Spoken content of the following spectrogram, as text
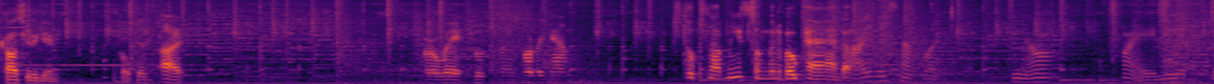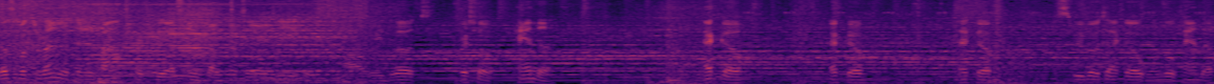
cost you the game. Alright. Or wait, who's playing vote again? Hope it's not me, so I'm gonna vote Panda. I just have like, you know, my idea. Those of us who run the definitive final for PS who try to consider any I'll read the votes. First vote, Panda. Echo. Echo. Echo. Just three votes Echo, one vote Panda.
